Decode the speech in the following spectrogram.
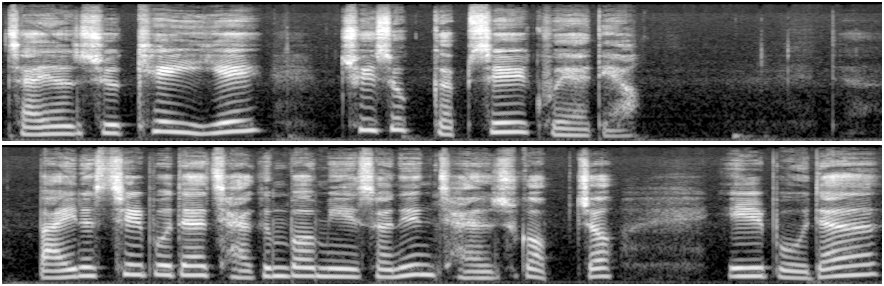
자연수 k의 최소값을 구해야 돼요. 마이너스 7보다 작은 범위에서는 자연수가 없죠. 1보다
